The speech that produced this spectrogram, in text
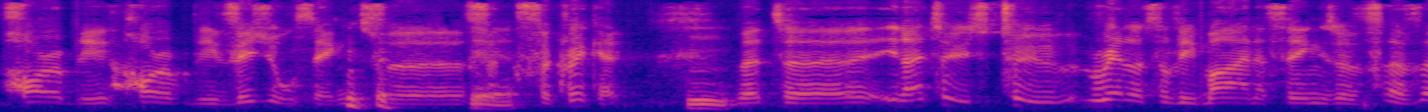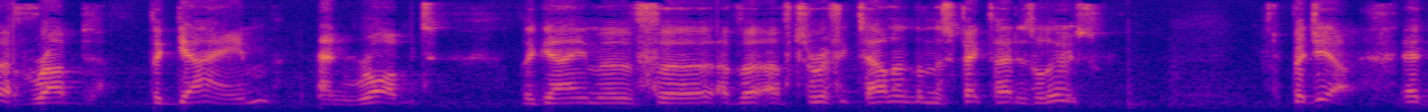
horribly, horribly visual things for, yeah. for, for, cricket. Mm. But, uh, you know, two, two relatively minor things have, have, have, rubbed the game and robbed the game of, uh, of, of terrific talent, and the spectators lose but yeah, it,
